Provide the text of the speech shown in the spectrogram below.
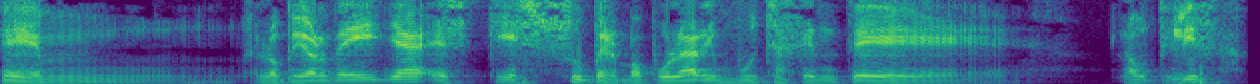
Eh, lo peor de ella es que es súper popular y mucha gente la utiliza.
